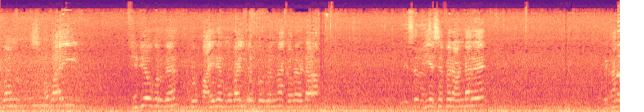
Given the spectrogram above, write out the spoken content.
এবং সবাই ভিডিও করবেন, কেউ বাইরে মোবাইল বের করবেন না, কারণ এটা বিএসএফ এর আন্ডারে। এখানে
